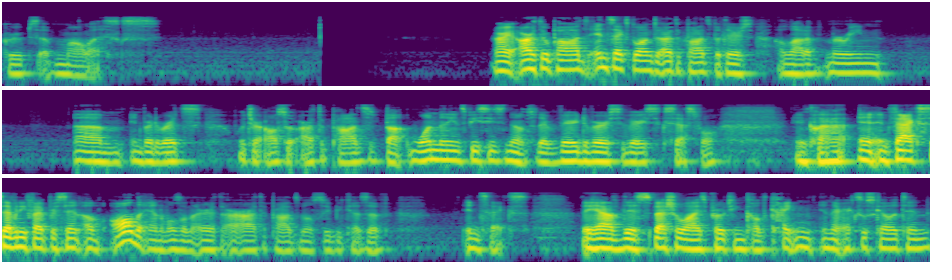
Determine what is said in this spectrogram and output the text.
groups of mollusks. Alright, arthropods. Insects belong to arthropods, but there's a lot of marine um, invertebrates, which are also arthropods. About 1 million species known, so they're very diverse, very successful. In, in fact, 75% of all the animals on the earth are arthropods, mostly because of insects. They have this specialized protein called chitin in their exoskeleton.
